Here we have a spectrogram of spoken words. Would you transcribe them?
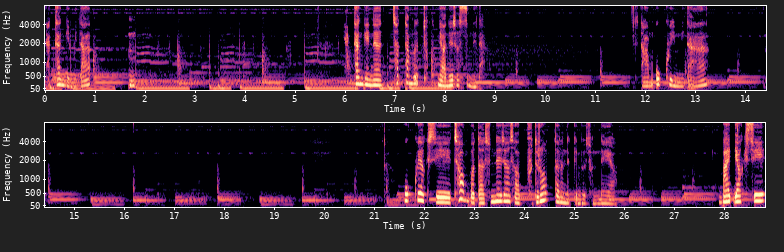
약탕기입니다. 음. 약탕기는 첫 탕보다 조금 연해졌습니다. 다음 오크입니다. 오크 역시 처음보다 순해져서 부드럽다는 느낌도 좋네요. 맛 역시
